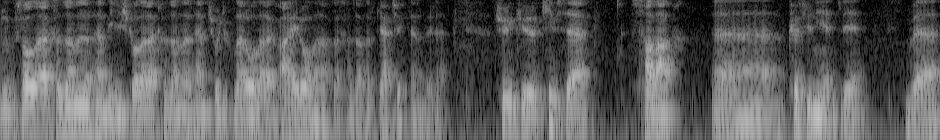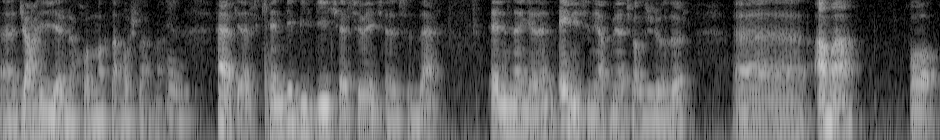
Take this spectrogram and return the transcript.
duygusal olarak kazanır, hem ilişki olarak kazanır, hem çocukları olarak, aile olarak da kazanır. Gerçekten öyle. Çünkü kimse salak, eee, kötü niyetli ve eee, cahil yerine konmaktan hoşlanmaz. evet. Herkes kendi bildiği çerçeve içerisinde elinden gelen en iyisini yapmaya çalışıyordur. Ee, ama o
